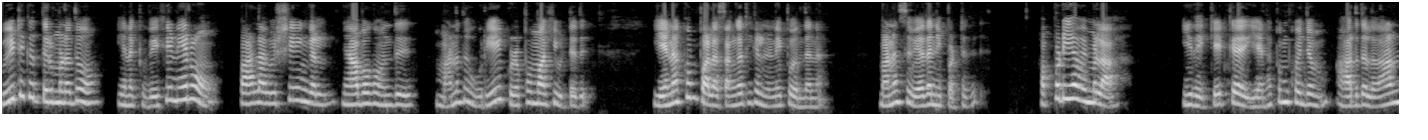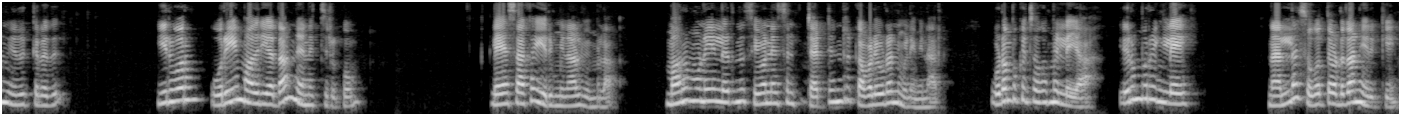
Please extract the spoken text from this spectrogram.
வீட்டுக்கு திரும்பினதும் எனக்கு வெகு நேரம் பல விஷயங்கள் ஞாபகம் வந்து மனது ஒரே குழப்பமாகி விட்டது எனக்கும் பல சங்கதிகள் நினைப்பு வந்தன. மனசு வேதனைப்பட்டது. அப்படியா விமலா? இதை கேட்க எனக்கும் கொஞ்சம் ஆறுதல் தான் இருக்கிறது. இருவரும் ஒரே மாதிரியா தான் நினைச்சிருக்கோம். லேசாக இருமினாள் விமலா. மறுமுனையிலிருந்து சிவநேசன் சட்டென்று கவலையுடன் வினவினார். உடம்புக்கு சுகம் இல்லையா இரும்புறீங்களே நல்ல சுகத்தோடு தான் இருக்கேன்.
